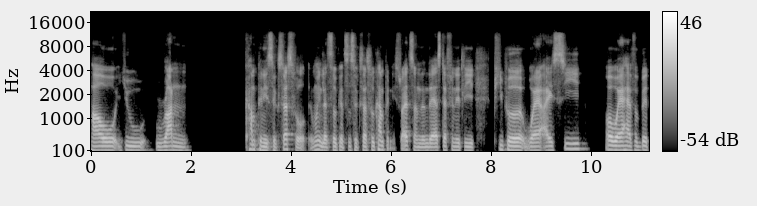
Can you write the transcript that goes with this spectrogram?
how you run companies successful i mean let's look at the successful companies right? So and then there's definitely people where i see or where i have a bit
